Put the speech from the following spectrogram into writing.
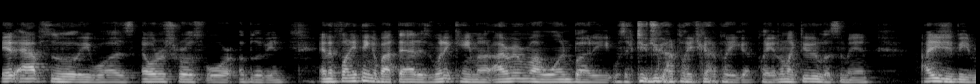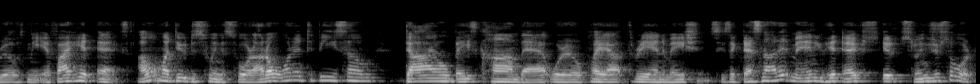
It absolutely was Elder Scrolls 4 Oblivion. And the funny thing about that is when it came out, I remember my one buddy was like, dude, you gotta play it, you gotta play it, you gotta play it. And I'm like, dude, listen, man, I need you to be real with me. If I hit X, I want my dude to swing a sword. I don't want it to be some dial based combat where it'll play out three animations. He's like, that's not it, man. You hit X, it swings your sword.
